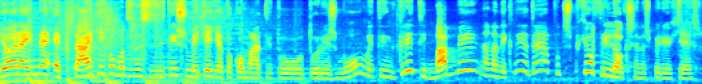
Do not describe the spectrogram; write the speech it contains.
Η ώρα είναι 7 και είπαμε ότι θα συζητήσουμε και για το κομμάτι του τουρισμού με την Κρήτη Μπάμπη να αναδεικνύεται από τις πιο φιλόξενες περιοχές.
